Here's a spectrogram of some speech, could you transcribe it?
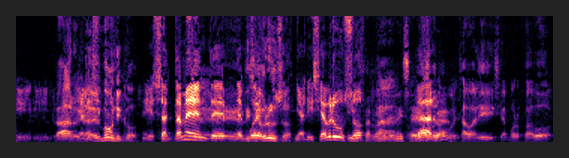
y- Claro, y la Alicia- del Mónico. Exactamente. Eh, después, Alicia Bruso. Y Alicia Bruso. Infernal en esa Claro. época. Como estaba Alicia, por favor.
